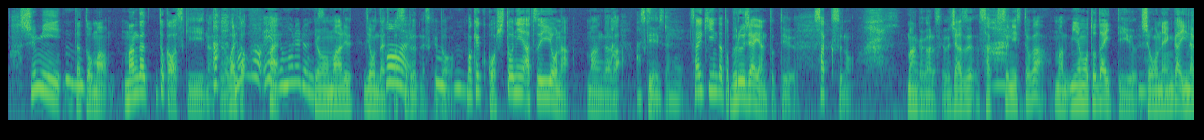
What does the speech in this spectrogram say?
え。ー、趣味だとまあ漫画とかは好きなんですけど割と、えー、読まれるんです、ね、読まれ読んだりとかするんですけど、うんうん、まあ結構こう人に熱いような漫画が好きですね。最近だと「ブルージャイアント」っていうサックスの漫画があるんですけどジャズサックスニストが、はい、まあ、宮本大っていう少年が田舎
